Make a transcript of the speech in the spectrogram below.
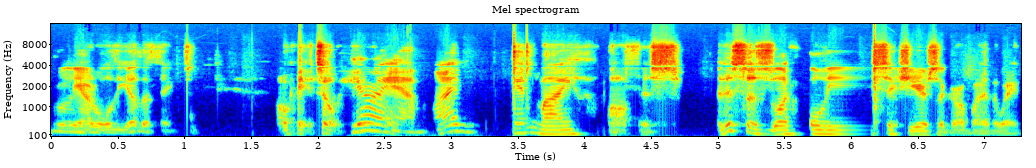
ruling out all the other things. Okay, so here I am. I'm in my office. This was like only six years ago, by the way.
